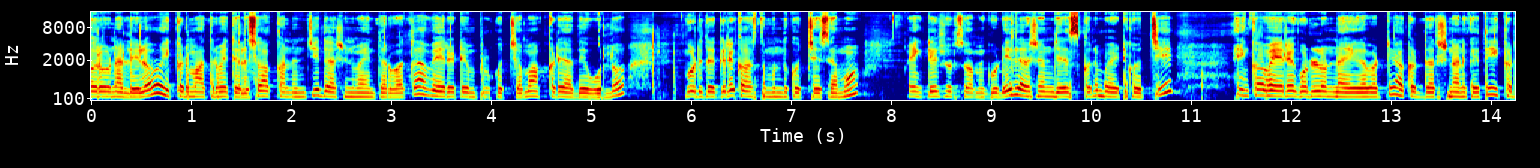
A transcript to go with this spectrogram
గొరవనల్లిలో ఇక్కడ మాత్రమే తెలుసు. అక్కడ నుంచి దర్శనం అయిన తర్వాత వేరే టెంపుల్కి వచ్చాము. అక్కడే అదే ఊర్లో గుడి దగ్గరే కాస్త ముందుకు వచ్చేసాము వెంకటేశ్వర స్వామి గుడి దర్శనం చేసుకొని బయటకు వచ్చి ఇంకా వేరే గుడులు ఉన్నాయి కాబట్టి అక్కడ దర్శనానికి అయితే ఇక్కడ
